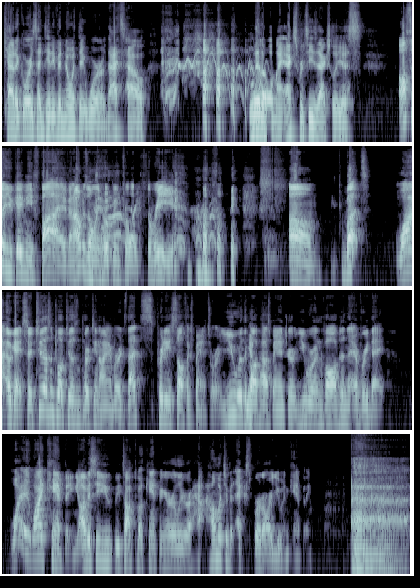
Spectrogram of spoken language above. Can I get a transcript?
categories, I didn't even know what they were. That's how little my expertise actually is. Also, you gave me five, and I was only hoping for like three. um, but why? Okay, so 2012, 2013 Ironbirds. That's pretty self-explanatory. You were the Yeah. clubhouse manager. You were involved in the everyday. Why? Why camping? Obviously, you we talked about camping earlier. How, how much of an expert are you in camping? Ah,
